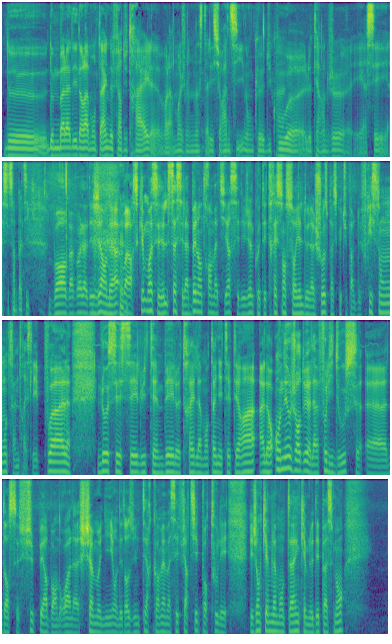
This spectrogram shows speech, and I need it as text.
de, de me balader dans la montagne, de faire du trail. Euh, Voilà, moi je viens de m'installer sur Annecy, donc euh, du coup euh, le terrain de jeu est assez assez sympathique. Bon, bah voilà, déjà, on est. à- alors, ce que moi, c'est ça, c'est la belle entrée en matière. C'est déjà le côté très sensoriel de la chose parce que tu parles de frissons, ça me dresse les poils, l'OCC, l'UTMB, le trail, la montagne, etc. Alors, on est aujourd'hui à la Folie Douce, euh, dans ce superbe endroit, la Chamonix. On est dans une terre quand même assez fertile pour tous les, les gens qui aiment la montagne, qui aiment le dépassement complètement.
